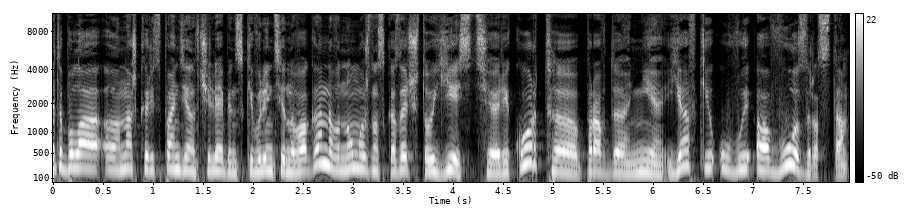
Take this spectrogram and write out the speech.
Это была э, наш корреспондент в Челябинске Валентина Ваганова, но можно сказать, что есть рекорд, э, правда, не явки, увы, а возраста.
